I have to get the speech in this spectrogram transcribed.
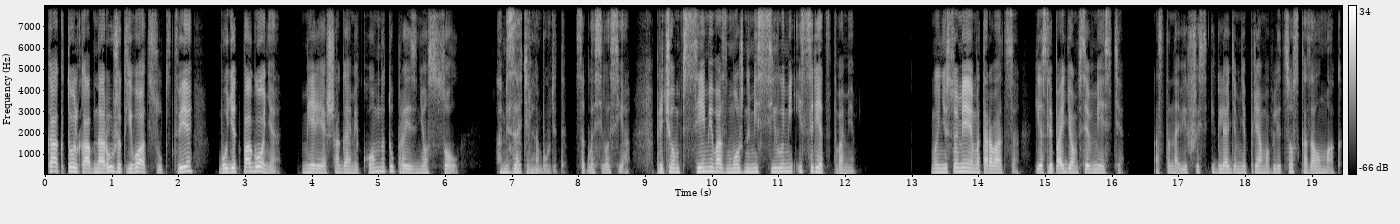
Как только обнаружат его отсутствие, будет погоня, меряя шагами комнату, произнес Сол. «Обязательно будет», — согласилась я. «Причем всеми возможными силами и средствами». «Мы не сумеем оторваться, если пойдем все вместе», — остановившись и глядя мне прямо в лицо, сказал маг.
